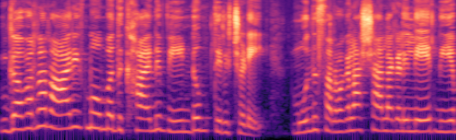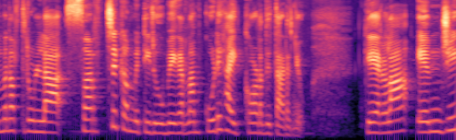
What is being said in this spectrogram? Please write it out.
ഗവർണർ ആരിഫ് മുഹമ്മദ് ഖാന് വീണ്ടും തിരിച്ചടി. മൂന്ന് സർവകലാശാലകളിലെ നിയമനത്തിനുള്ള സെർച്ച് കമ്മിറ്റി രൂപീകരണം കൂടി ഹൈക്കോടതി തടഞ്ഞു. കേരള എം ജി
